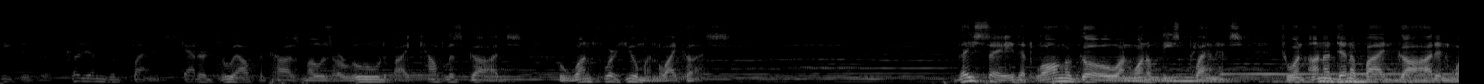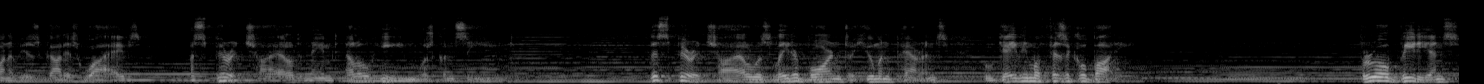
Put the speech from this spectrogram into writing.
teaches that trillions of planets scattered throughout the cosmos are ruled by countless gods who once were human like us. They say that long ago on one of these planets, to an unidentified god and one of his goddess wives, a spirit child named Elohim was conceived. This spirit child was later born to human parents who gave him a physical body. Through obedience,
